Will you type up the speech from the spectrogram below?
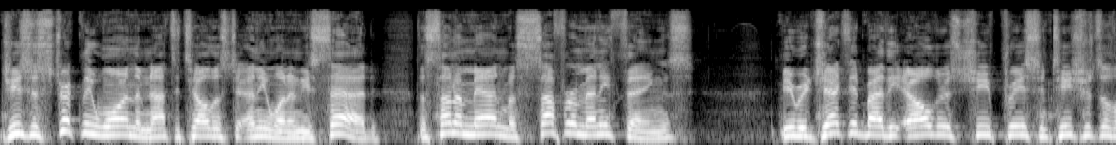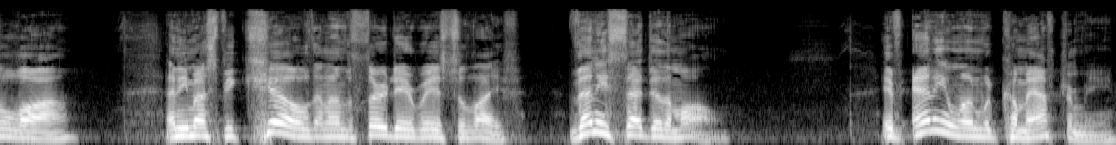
Jesus strictly warned them not to tell this to anyone, and he said, The Son of Man must suffer many things, be rejected by the elders, chief priests, and teachers of the law, and he must be killed and on the third day raised to life. Then he said to them all, If anyone would come after me,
